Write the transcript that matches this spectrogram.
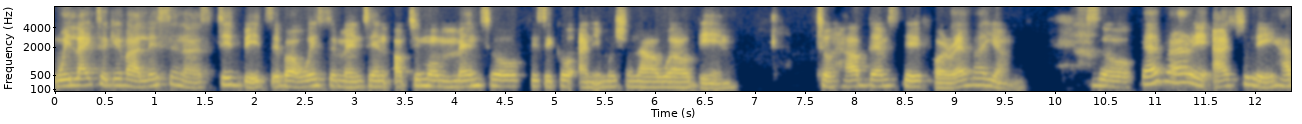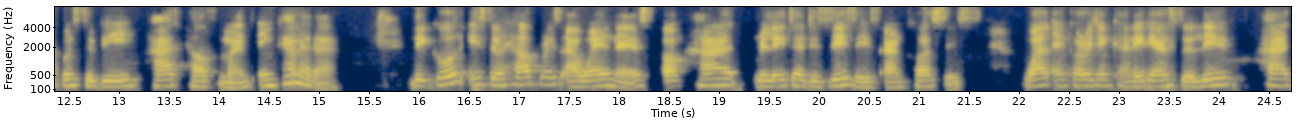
we like to give our listeners tidbits about ways to maintain optimal mental, physical, and emotional well being to help them stay forever young. So, February actually happens to be Heart Health Month in Canada. The goal is to help raise awareness of heart related diseases and causes while encouraging Canadians to live had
